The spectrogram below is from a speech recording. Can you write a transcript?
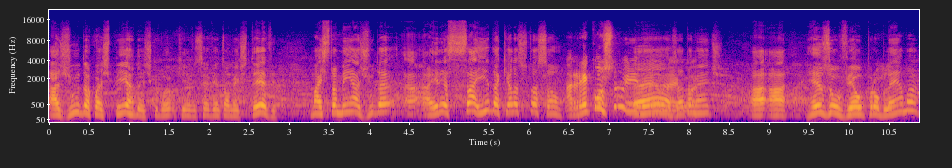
ajuda com as perdas que, você eventualmente teve, mas também ajuda a, a ele sair daquela situação. A reconstruir, é, né? Exatamente. A, a, resolver o problema,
